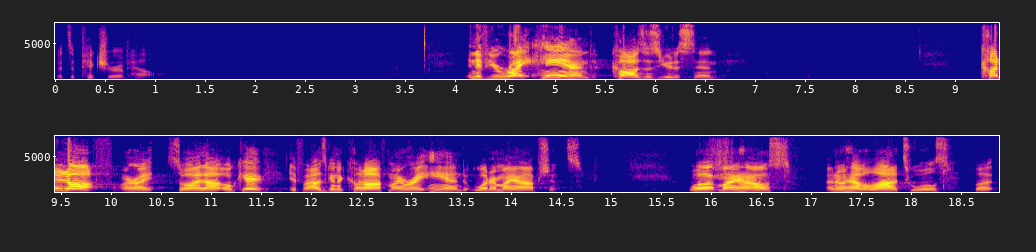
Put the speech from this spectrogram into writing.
That's a picture of hell. And if your right hand causes you to sin, cut it off. All right, so I thought, okay, if I was going to cut off my right hand, what are my options? Well, at my house, I don't have a lot of tools, but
